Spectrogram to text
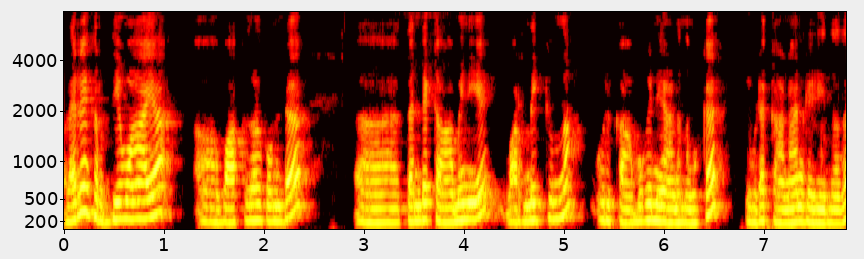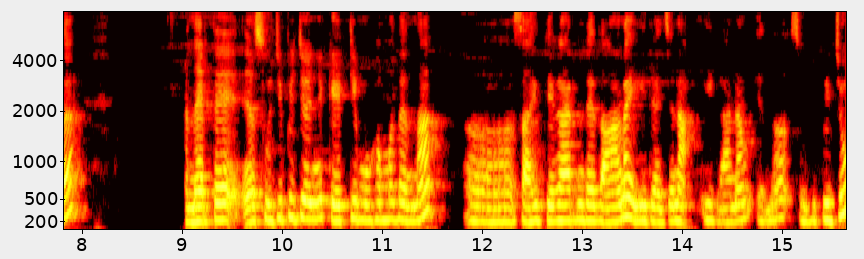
വളരെ ഹൃദ്യമായ വാക്കുകൾ കൊണ്ട് തന്റെ കാമിനിയെ വർണിക്കുന്ന ഒരു കാമുകനെയാണ് നമുക്ക് ഇവിടെ കാണാൻ കഴിയുന്നത്. നേരത്തെ സൂചിപ്പിച്ചു കഴിഞ്ഞ് കെ ടി മുഹമ്മദ് എന്ന സാഹിത്യകാരന്റെതാണ് ഈ രചന ഈ ഗാനം എന്ന് സൂചിപ്പിച്ചു.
